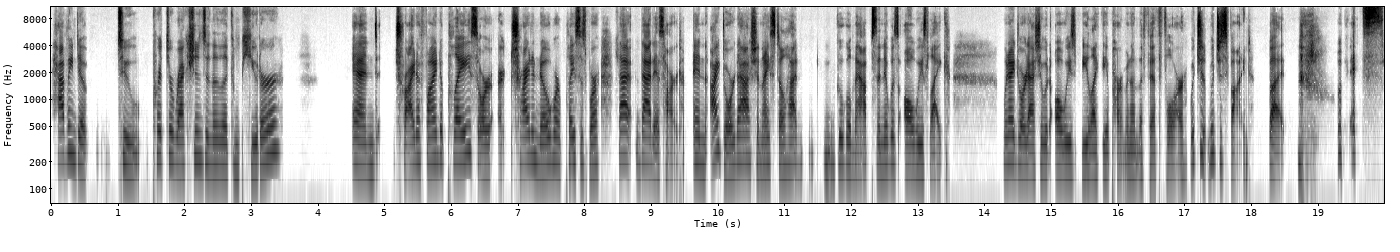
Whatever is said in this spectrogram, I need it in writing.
having to, to put directions into the computer and try to find a place or uh, try to know where places were that that is hard and i doordash and i still had google maps and it was always like when i doordash it would always be like the apartment on the fifth floor which is which is fine but it's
